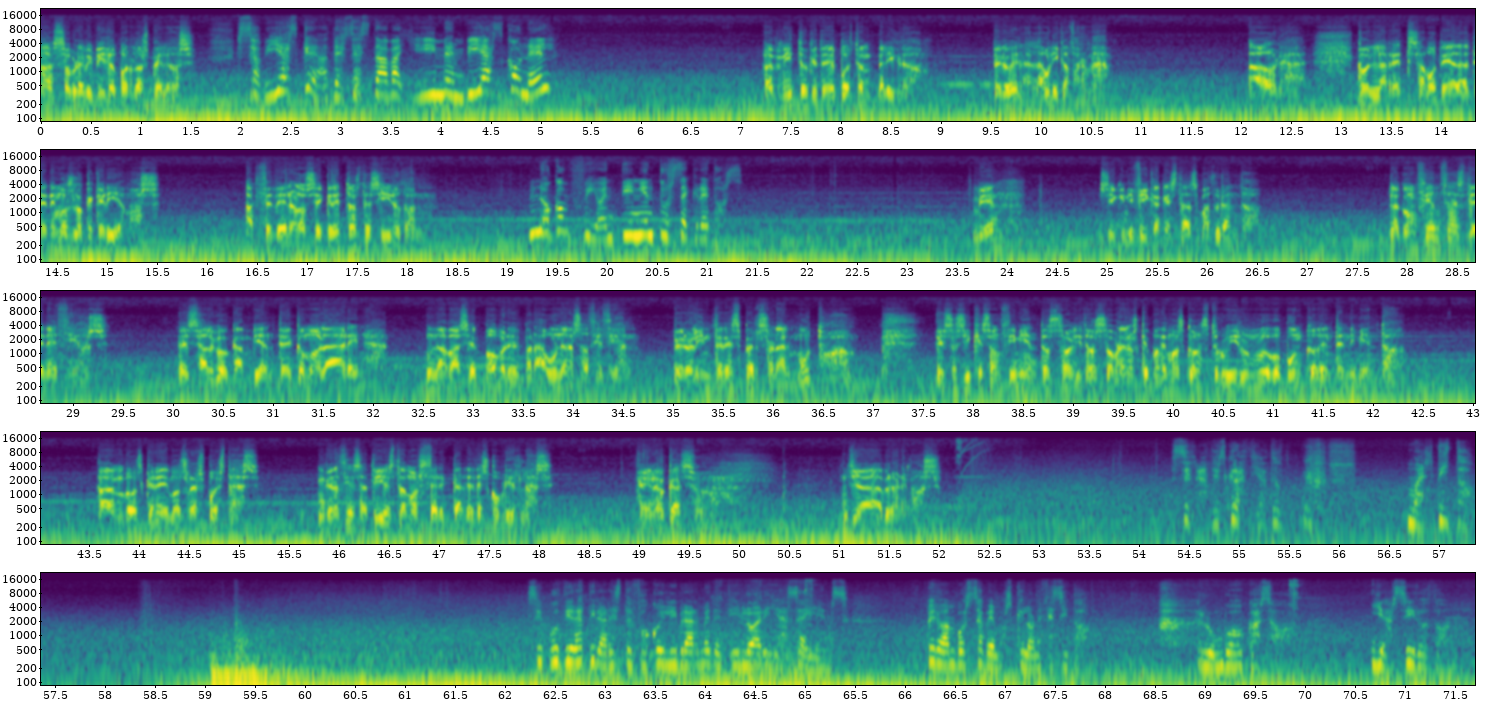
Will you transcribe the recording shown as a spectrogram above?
Has sobrevivido por los pelos. ¿Sabías que Hades estaba allí y me envías con él? Admito que te he puesto en peligro, pero era la única forma. Ahora, con la red saboteada, tenemos lo que queríamos. Acceder a los secretos de Sirodon. No confío en ti ni en tus secretos. Bien. Significa que estás madurando. La confianza es de necios. Es algo cambiante como la arena. Una base pobre para una asociación. Pero el interés personal mutuo. Eso sí que son cimientos sólidos sobre los que podemos construir un nuevo punto de entendimiento. Ambos queremos respuestas. Gracias a ti estamos cerca de descubrirlas. En ocaso, ya hablaremos. Será desgraciado. Maldito. Si pudiera tirar este foco y librarme de ti, lo haría, Silence. Pero ambos sabemos que lo necesito. Rumbo a Ocaso. Y a Sirodon.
